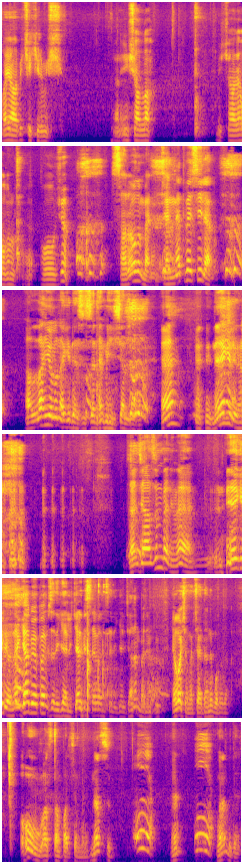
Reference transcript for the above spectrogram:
Bayağı bir çekilmiş. Yani inşallah bir çare olunur. Oğulcuğum. Sarı oğlum benim. Cennet vesilem. Allah yoluna gidesin sen hem inşallah. He? Nereye geliyorsun? sen cazım benim he. Neye geliyorsun? lan? Gel bir öpeyim seni gel. Gel bir seveyim seni gel. Canım benim. Yavaş ama çaydanlık orada. Oo aslan parçam benim. Nasılsın? İyi. He? İyi. Var mı dert?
